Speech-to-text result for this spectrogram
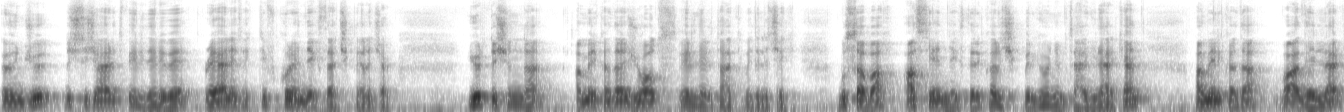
öncü dış ticaret verileri ve reel efektif kur endeksi açıklanacak. Yurt dışında Amerika'da JOLTS verileri takip edilecek. Bu sabah Asya endeksleri karışık bir görünüm sergilerken Amerika'da vadeliler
